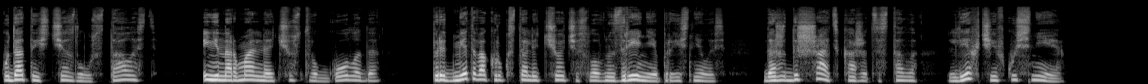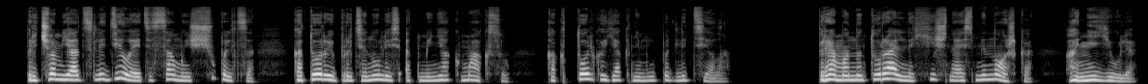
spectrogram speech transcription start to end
Куда-то исчезла усталость, и ненормальное чувство голода. Предметы вокруг стали четче, словно зрение прояснилось. Даже дышать, кажется, стало легче и вкуснее. Причем я отследила эти самые щупальца, которые протянулись от меня к Максу, как только я к нему подлетела. Прямо натурально хищная осьминожка, а не Юля.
